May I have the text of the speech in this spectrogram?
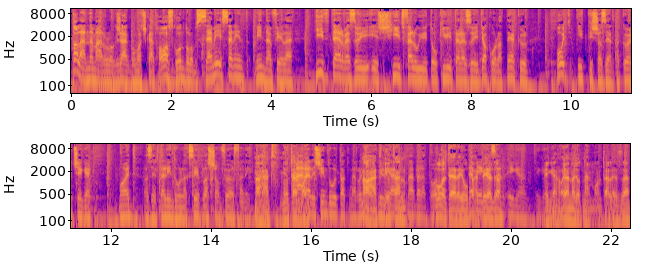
talán nem árulok zsákba macskát, ha azt gondolom személy szerint mindenféle híd tervezői és híd felújító kivitelezői gyakorlat nélkül, hogy itt is azért a költségek majd azért elindulnak szép lassan fölfelé. na hát, miután Már majd- el is indultak, mert hogy Na hát, miután már beletoltak. volt erre jó pár példa. Ezen, igen, igen. Igen, olyan nagyot nem mondtál ezzel.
